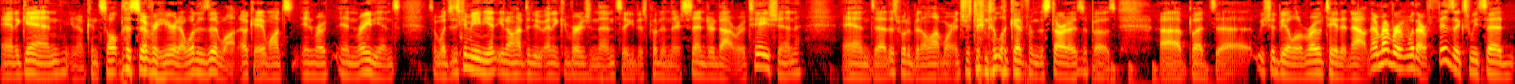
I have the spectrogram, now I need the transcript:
and again, you know, consult this over here. Now, what does it want? Okay, it wants in ro- in radians, so which is convenient. You don't have to do any conversion then, so you just put in there sender dot rotation, and uh, this would have been a lot more interesting to look at from the start, I suppose. Uh, but uh, we should be able to rotate it now. Now, remember with our physics, we said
